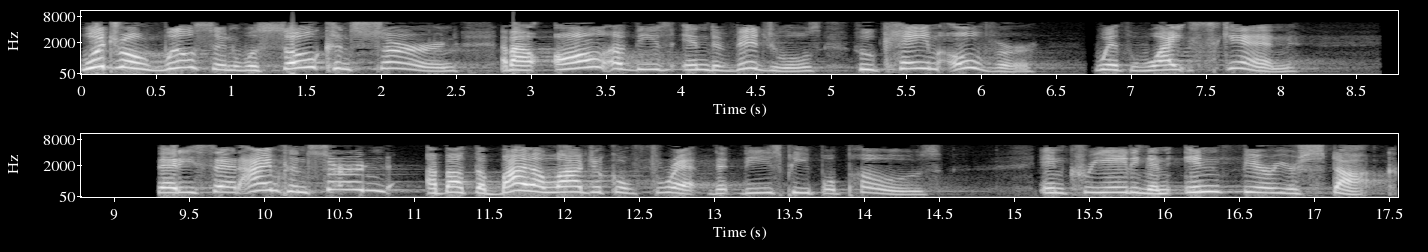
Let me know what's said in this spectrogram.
Woodrow Wilson was so concerned about all of these individuals who came over with white skin that he said, I'm concerned about the biological threat that these people pose in creating an inferior stock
